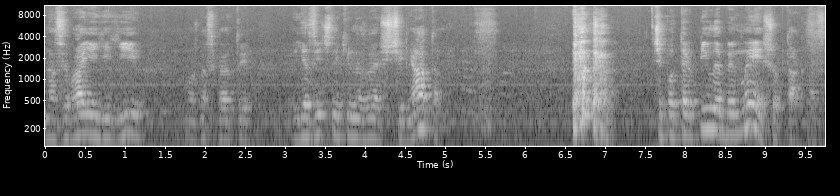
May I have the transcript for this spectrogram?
називає її, можна сказати, язичників називає щенятами. Чи потерпіли би ми, щоб так нас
